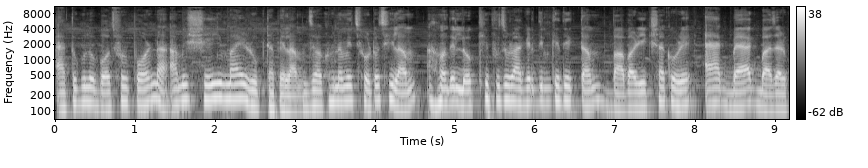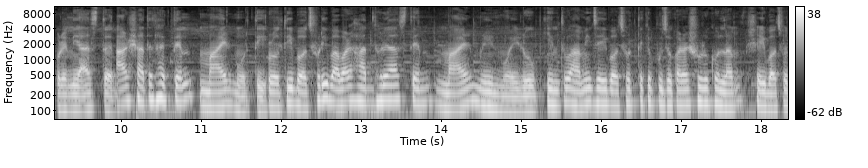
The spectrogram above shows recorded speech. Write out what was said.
এতগুলো বছর পর না আমি সেই মায়ের রূপটা পেলাম। যখন আমি ছোট ছিলাম, আমাদের লক্ষ্মী পুজোর আগের দিনকে দেখতাম বাবা রিক্সা করে এক ব্যাগ বাজার করে নিয়ে আসতেন আর সাথে থাকতেন মায়ের মূর্তি। প্রতি বছরই বাবার হাত ধরে আসতেন মায়ের মৃন্ময়ী রূপ। কিন্তু আমি যেই বছর থেকে পুজো করা শুরু করলাম, সেই বছর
